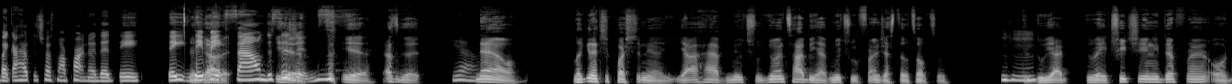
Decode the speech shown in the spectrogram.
like i have to trust my partner that they they They they, make it. sound decisions yeah, that's good. yeah, Now, looking at your questionnaire, y'all have mutual. You and Tabby have mutual friends y'all still talk to. Mhm. Do y'all do they treat you any different or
